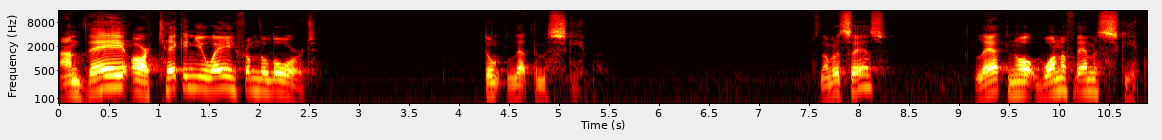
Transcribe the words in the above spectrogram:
and they are taking you away from the Lord, don't let them escape. Isn't that what it says? Let not one of them escape.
